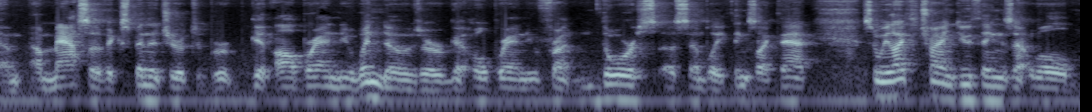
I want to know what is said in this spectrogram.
um, a massive expenditure to get all brand new windows or get whole brand new front doors assembly, things like that. So we like to try and do things that will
